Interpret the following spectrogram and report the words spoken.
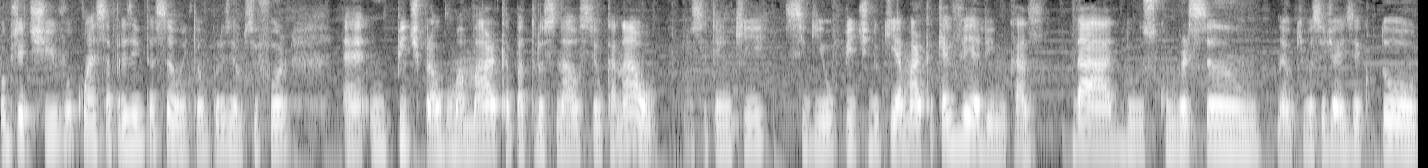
objetivo com essa apresentação. Então, por exemplo, se for é, um pitch para alguma marca patrocinar o seu canal, você tem que seguir o pitch do que a marca quer ver ali, no caso, dados, conversão, né, o que você já executou,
